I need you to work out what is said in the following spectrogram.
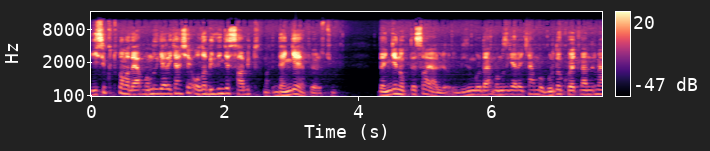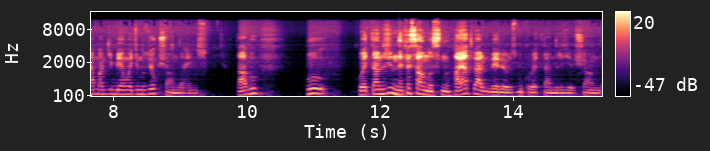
DC kutuplamada yapmamız gereken şey olabildiğince sabit tutmak. Denge yapıyoruz çünkü. Denge noktası ayarlıyoruz. Bizim burada yapmamız gereken bu. Burada kuvvetlendirme yapmak gibi bir amacımız yok şu anda henüz. Daha bu bu kuvvetlendiricinin nefes almasını, hayat ver, veriyoruz bu kuvvetlendiriciye şu anda.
